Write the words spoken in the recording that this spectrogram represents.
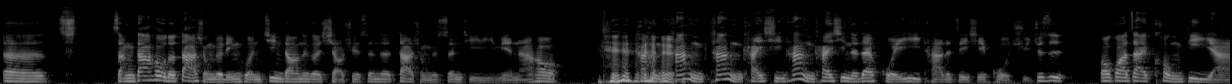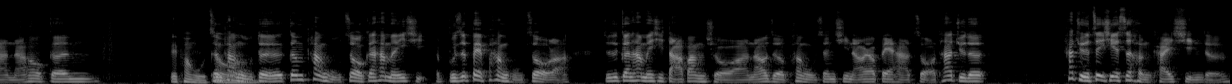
呃，长大后的大雄的灵魂进到那个小学生的大雄的身体里面，然后 他很他很他很开心，他很开心的在回忆他的这些过去，就是包括在空地呀，然后跟被胖虎揍，跟胖虎对，跟胖虎揍，跟他们一起不是被胖虎揍啦，就是跟他们一起打棒球啊，然后只有胖虎生气，然后要被他揍，他觉得他觉得这些是很开心的。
